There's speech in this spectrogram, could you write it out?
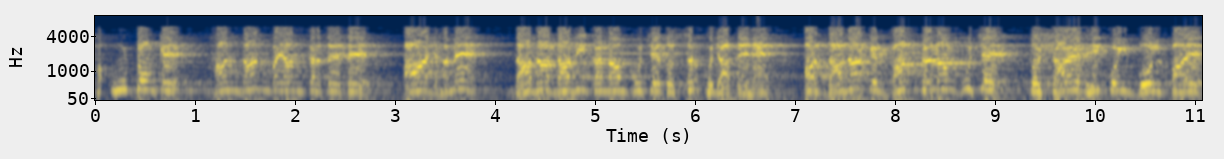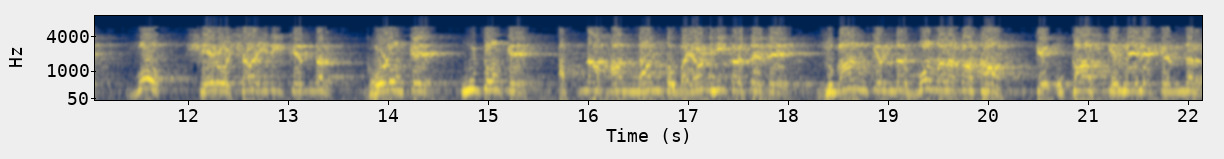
اونٹوں کے خاندان بیان کرتے تھے۔ آج ہمیں دادا دادی کا نام پوچھے تو سر کھو جاتے ہیں۔ اور دادا کے باپ کا نام پوچھے تو شاید ہی کوئی بول پائے۔ وہ شیر و شاعری کے اندر گھوڑوں کے، اونٹوں کے اپنا خاندان تو بیان ہی کرتے تھے۔ زبان کے اندر وہ ملکہ تھا کہ اکاس کے میلے کے اندر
